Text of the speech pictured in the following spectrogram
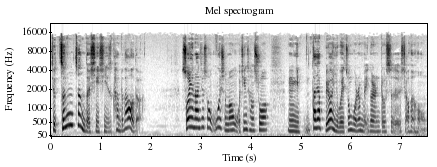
就真正的信息你是看不到的。所以呢，就是为什么我经常说，嗯，大家不要以为中国人每个人都是小粉红，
